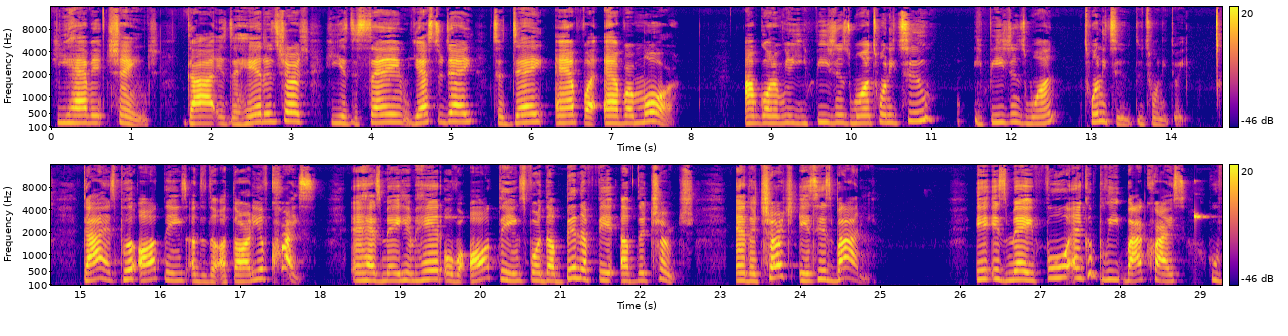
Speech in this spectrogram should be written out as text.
He haven't changed. God is the head of the church. He is the same yesterday, today, and forevermore. I'm going to read Ephesians 1 22, Ephesians 1 22 through 23. God has put all things under the authority of Christ and has made him head over all things for the benefit of the church. And the church is his body. It is made full and complete by Christ who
